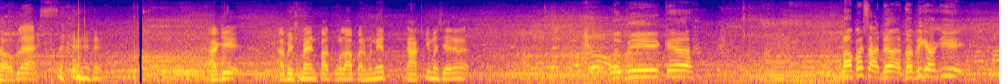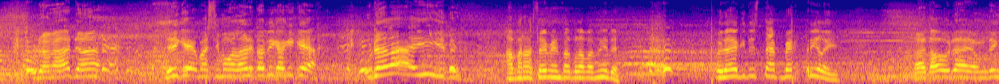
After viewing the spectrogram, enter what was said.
So bless. Agi, abis main 48 menit, kaki masih ada nggak? lebih kayak napas ada tapi kaki udah nggak ada jadi kayak masih mau lari tapi kaki kayak udah lari gitu Apa rasanya main 48 menit ya? Udah gitu step back three lagi. nggak tahu udah yang penting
